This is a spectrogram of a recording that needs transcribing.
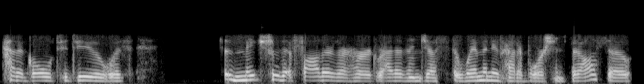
had a goal to do was make sure that fathers are heard rather than just the women who've had abortions, but also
